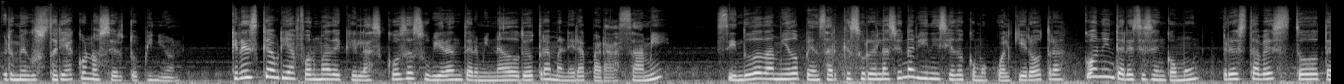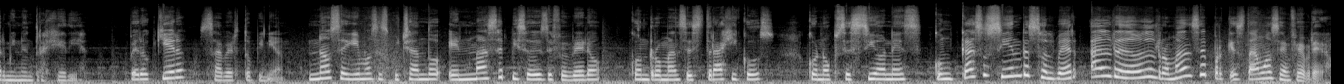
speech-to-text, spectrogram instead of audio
Pero me gustaría conocer tu opinión. ¿Crees que habría forma de que las cosas hubieran terminado de otra manera para Asami? Sin duda da miedo pensar que su relación había iniciado como cualquier otra, con intereses en común, pero esta vez todo terminó en tragedia pero quiero saber tu opinión. Nos seguimos escuchando en más episodios de febrero con romances trágicos, con obsesiones, con casos sin resolver alrededor del romance porque estamos en febrero.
